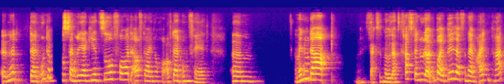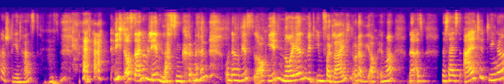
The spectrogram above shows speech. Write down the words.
Äh, ne? Dein Unterbewusstsein reagiert sofort auf dein, auf dein Umfeld. Ähm, wenn du da, ich sage es jetzt mal so ganz krass, wenn du da überall Bilder von deinem alten Partner stehen hast, nicht aus deinem Leben lassen können und dann wirst du auch jeden neuen mit ihm vergleichen oder wie auch immer. Ne? Also das heißt, alte Dinge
